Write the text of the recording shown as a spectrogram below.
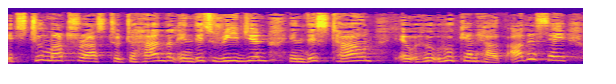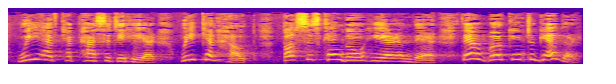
It's too much for us to, to handle in this region, in this town. Uh, who, who, can help? Others say, we have capacity here. We can help. Buses can go here and there. They are working together.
